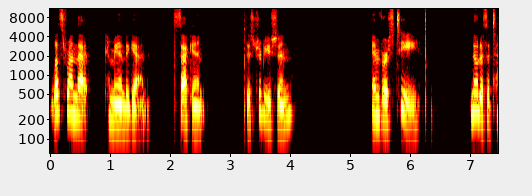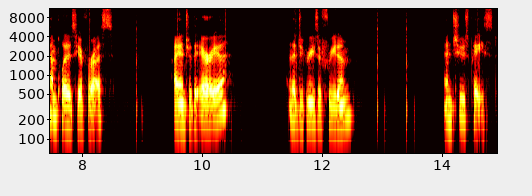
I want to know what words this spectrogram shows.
Let's run that command again. Second, distribution, inverse t. Notice a template is here for us. I enter the area and the degrees of freedom and choose paste.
